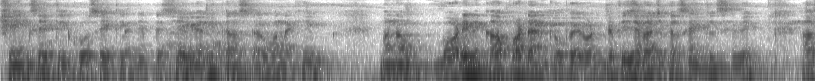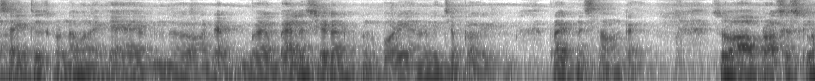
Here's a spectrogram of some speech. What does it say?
షేయింగ్ సైకిల్ కో సైకిల్ అని చెప్పేసి ఇవన్నీ కన్స్ట మనకి మన బాడీని కాపాడడానికి ఉపయోగపడే ఫిజియలాజికల్ సైకిల్స్ ఇవి. ఆ సైకిల్స్ కూడా మనకి అంటే బ్యాలెన్స్ చేయడానికి మన బాడీ అనునిత్యం ప్రయ ప్రయత్నిస్తూ ఉంటాయి. సో ఆ ప్రాసెస్లో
